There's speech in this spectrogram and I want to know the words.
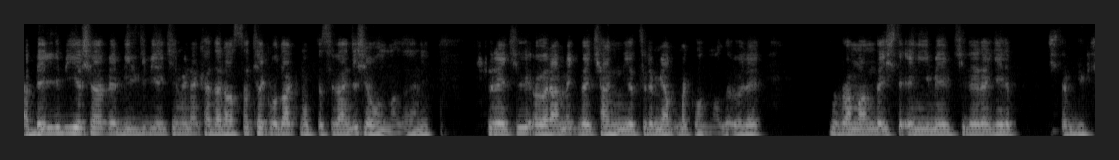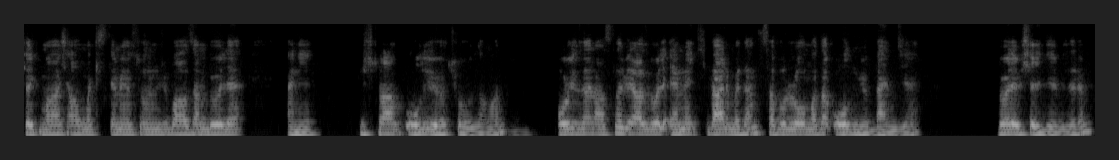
Ya belli bir yaşa ve bilgi birikimine kadar aslında tek odak noktası bence şey olmalı. Hani sürekli öğrenmek ve kendine yatırım yapmak olmalı. Öyle bu zamanda işte en iyi mevkilere gelip işte yüksek maaş almak istemeyen sonucu bazen böyle hani hüsran oluyor çoğu zaman. O yüzden aslında biraz böyle emek vermeden, sabırlı olmadan olmuyor bence. Böyle bir şey diyebilirim.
